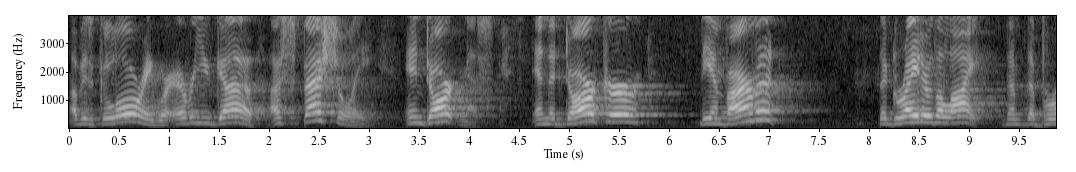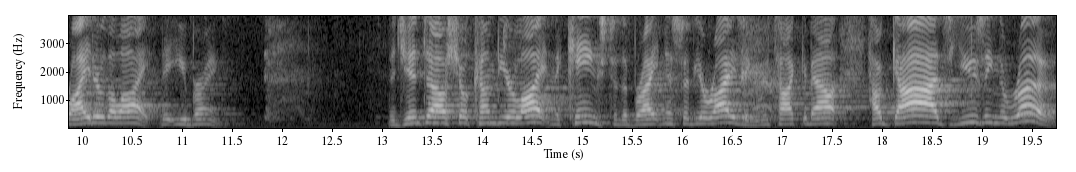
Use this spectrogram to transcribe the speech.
of his glory wherever you go, especially in darkness. And the darker the environment, the greater the light the, the brighter the light that you bring. The Gentiles shall come to your light, and the kings to the brightness of your rising. We talked about how God's using the road,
